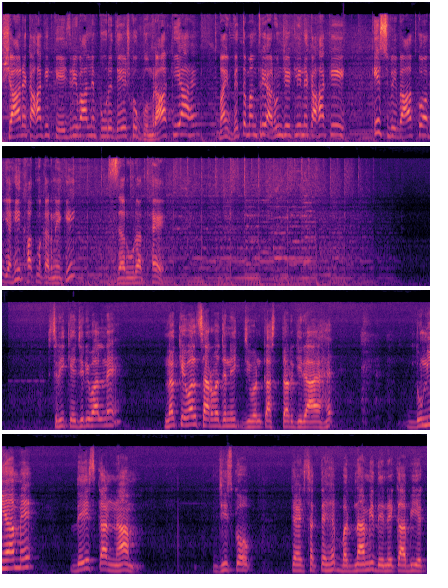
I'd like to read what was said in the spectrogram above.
शाह ने कहा कि केजरीवाल ने पूरे देश को गुमराह किया है। वहीं वित्त मंत्री अरुण जेटली ने कहा कि इस विवाद को अब यहीं खत्म करने की ज़रूरत है। श्री केजरीवाल ने न केवल सार्वजनिक जीवन का स्तर गिराया है, दुनिया में देश का नाम जिसको कह सकते हैं बदनामी देने का भी एक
